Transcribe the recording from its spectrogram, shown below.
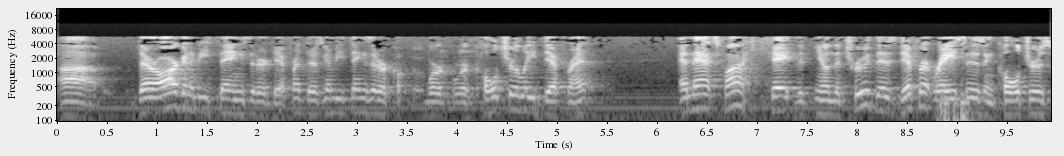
uh, there are going to be things that are different. There's going to be things that are we're, we're culturally different, and that's fine. Okay, the, you know the truth is different races and cultures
